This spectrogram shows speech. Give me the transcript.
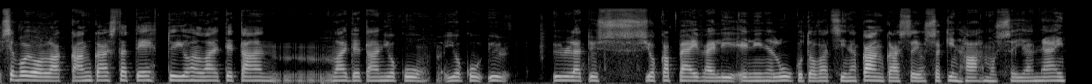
Se voi olla kankaasta tehty, johon laitetaan, laitetaan joku, joku yllätys joka päivä, eli, eli ne luukut ovat siinä kankaassa jossakin hahmossa ja näin.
